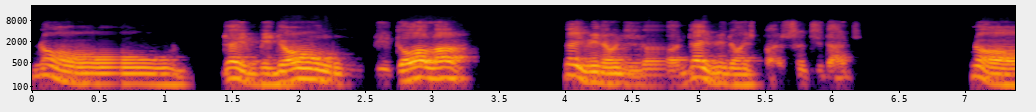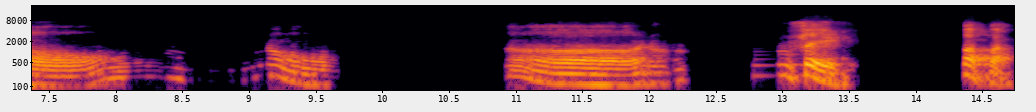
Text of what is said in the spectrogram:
não, 10 milhões de dólares, 10 milhões de dólares, 10 milhões para a santidade. Não, não, ah, não, sei. Papa,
